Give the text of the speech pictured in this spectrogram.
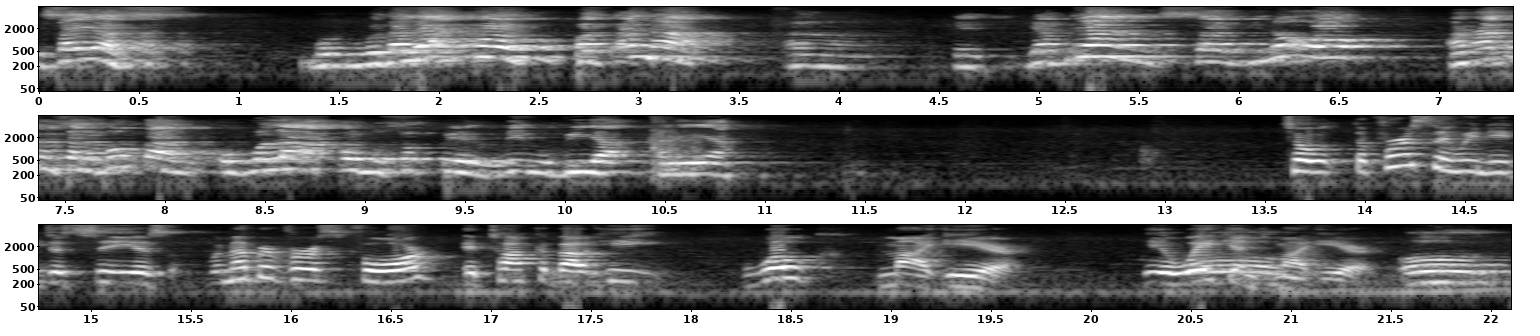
Isayas, mudali ako pag-ana, ah, okay, yabyan sa Ginoo ang akong salabutan ug wala ako musupil ni mubiya kaniya. So the first thing we need to see is remember verse 4? It talked about he woke my ear. He awakened Oh. my ear. Oh,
